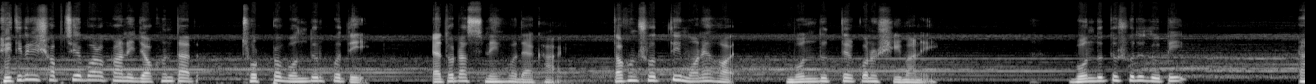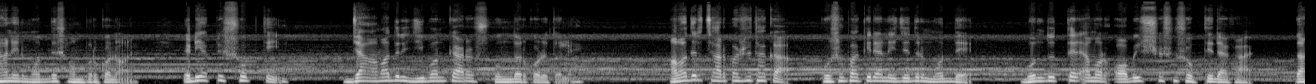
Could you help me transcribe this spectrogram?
পৃথিবীর সবচেয়ে বড় প্রাণী যখন তার ছোট্ট বন্ধুর প্রতি এতটা স্নেহ দেখায় তখন সত্যি মনে হয় বন্ধুত্বের কোনো সীমা নেই। বন্ধুত্ব শুধু দুটি প্রাণীর মধ্যে সম্পর্ক নয়, এটি একটি শক্তি যা আমাদের জীবনকে আরও সুন্দর করে তোলে। আমাদের চারপাশে থাকা পশু পাখিরা নিজেদের মধ্যে বন্ধুত্বের এমন অবিশ্বাস্য শক্তি দেখায় যা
